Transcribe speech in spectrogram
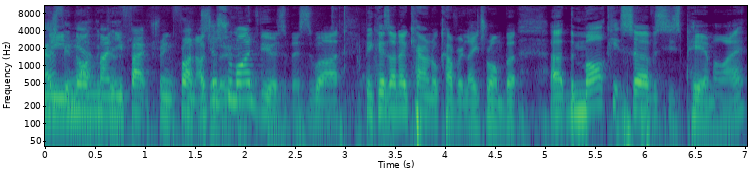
on the non-manufacturing good. front. I'll just remind viewers of this as well, because I know Karen will cover it later on. But uh, the Markit services PMI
